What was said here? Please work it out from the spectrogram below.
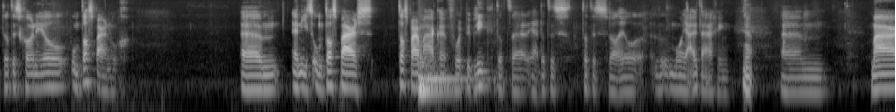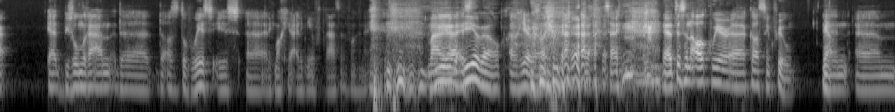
dat is gewoon heel ontastbaar nog. Ehm, en iets ontastbaars tastbaar maken voor het publiek, dat, eh, ja, dat, is, dat is wel heel een mooie uitdaging. Ja. Ehm, maar ja, het bijzondere aan de, de As It Of Wiz is, eh, en ik mag hier eigenlijk niet over praten van René. maar, hier, eh, is- hier wel. Oh, hier wel. Ja, het is een all-queer eh, cast and crew. Ja. En ehm,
